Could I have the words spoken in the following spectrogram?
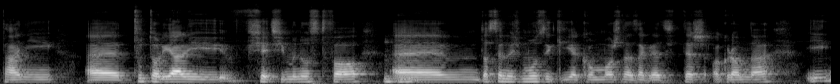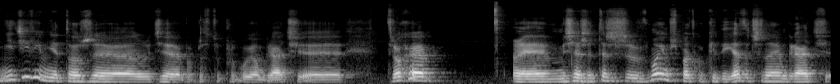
tani. E, tutoriali w sieci mnóstwo, Mhm. e, dostępność muzyki, jaką można zagrać, też ogromna. I nie dziwi mnie to, że ludzie po prostu próbują grać. E, trochę Myślę, że też w moim przypadku, kiedy ja zaczynałem grać, e,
